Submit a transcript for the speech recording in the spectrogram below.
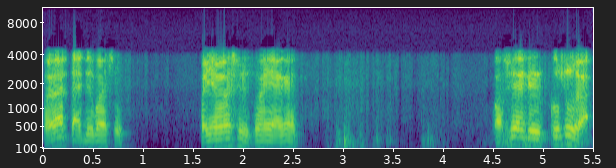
Kalau tak ada masuk. Banyak masuk semayang kan. Puasa ada khusus tak?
